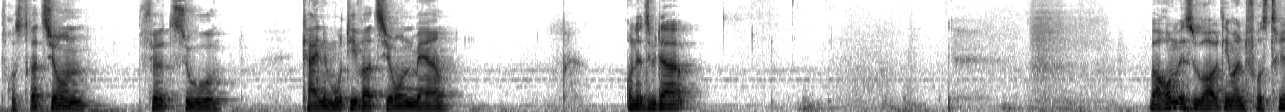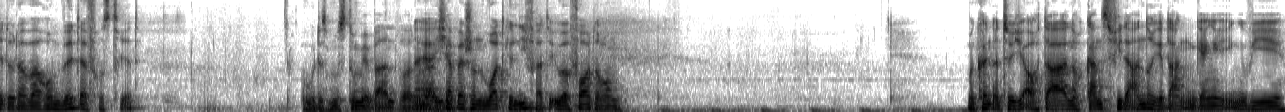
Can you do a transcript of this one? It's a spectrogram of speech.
Frustration führt zu keine Motivation mehr. Und jetzt wieder, warum ist überhaupt jemand frustriert oder warum wird er frustriert? Oh, das musst du mir beantworten. Naja, ich habe ja schon ein Wort geliefert, Überforderung. Man könnte natürlich auch da noch ganz viele andere Gedankengänge irgendwie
